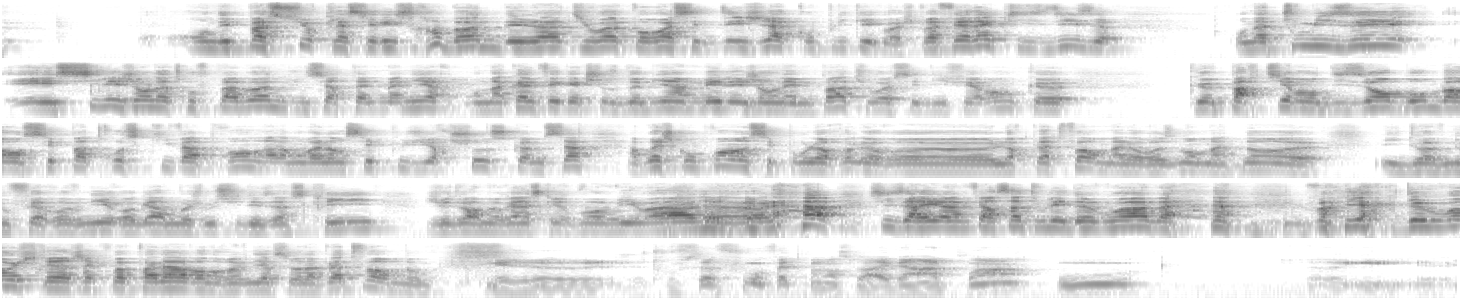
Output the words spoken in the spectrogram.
on n'est pas sûr que la série sera bonne déjà, tu vois, pour moi c'est déjà compliqué quoi. Je préférais qu'ils se disent on a tout misé et si les gens la trouvent pas bonne d'une certaine manière, on a quand même fait quelque chose de bien mais les gens l'aiment pas, tu vois, c'est différent que que partir en disant bon bah on sait pas trop ce qu'il va prendre alors on va lancer plusieurs choses comme ça. Après je comprends hein, c'est pour leur leur, euh, leur plateforme. Malheureusement maintenant euh, ils doivent nous faire revenir. Regarde moi je me suis désinscrit. Je vais devoir me réinscrire pour Obi-Wan. Euh, voilà. S'ils arrivent à me faire ça tous les deux mois bah bah, il y a que deux mois où je serai à chaque fois pas là avant de revenir sur la plateforme donc. Mais je, je trouve ça fou en fait qu'on en soit arrivé à un point où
